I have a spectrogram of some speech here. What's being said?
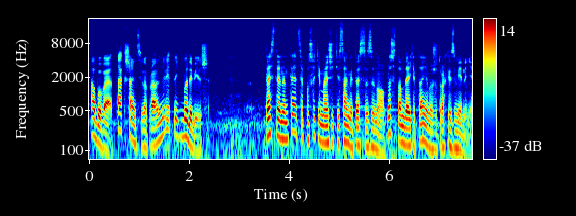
або В. Так шансів на правильну відповідь буде більше. Тести НМТ це по суті майже ті самі тести ЗНО, просто там деякі питання може трохи змінені.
